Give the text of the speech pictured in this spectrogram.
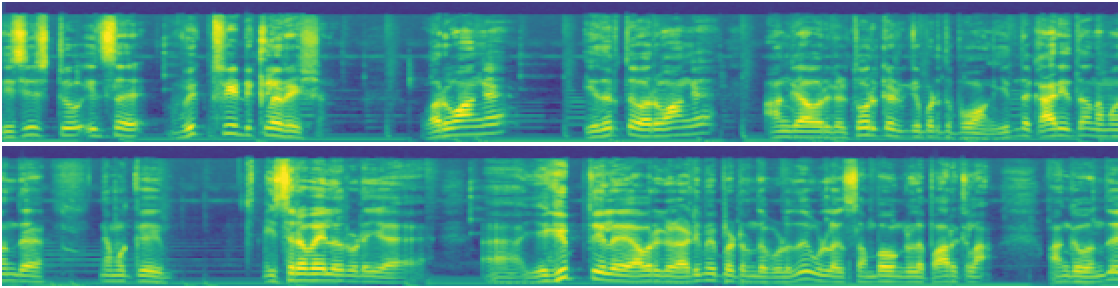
This is to it's a victory declaration வருவாங்க எதிர்த்து வருவாங்க அங்கே அவர்கள் தோற்கடிக்கப்படுத்து போவாங்க. இந்த காரியத்தை நம்ம இந்த நமக்கு இஸ்ரவேலருடைய எகிப்தில் அவர்கள் அடிமைப்பட்டிருந்த பொழுது உள்ள சம்பவங்களில் பார்க்கலாம். அங்கே வந்து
